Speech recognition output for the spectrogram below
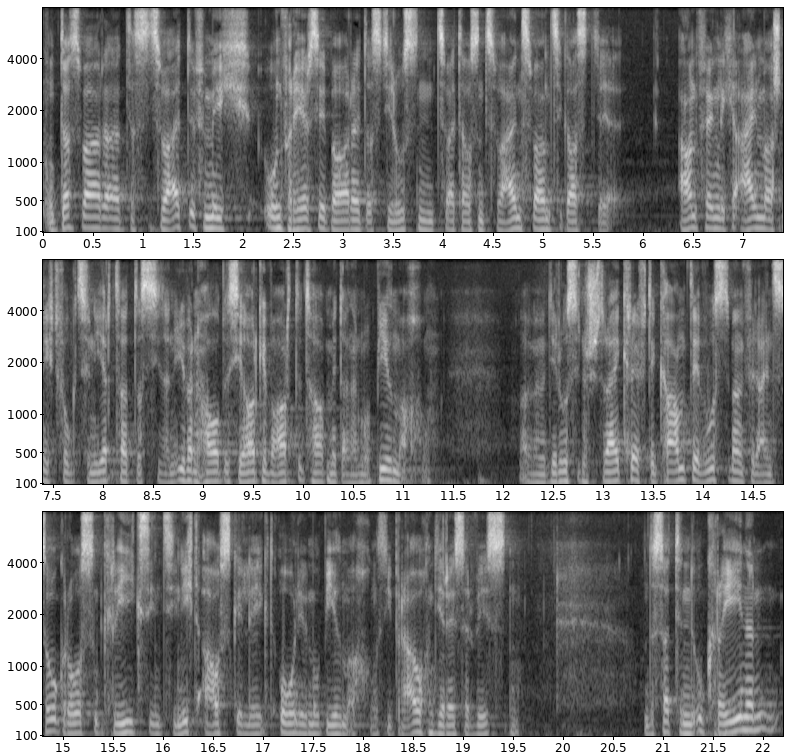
Und das war äh, das zweite für mich Unvorhersehbare, dass die Russen 2022, als der anfängliche Einmarsch nicht funktioniert hat, dass sie dann über ein halbes Jahr gewartet haben mit einer Mobilmachung. Weil wenn man die russischen Streitkräfte kannte, wusste man, für einen so großen Krieg sind sie nicht ausgelegt ohne Mobilmachung. Sie brauchen die Reservisten. Und das hat den Ukrainern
